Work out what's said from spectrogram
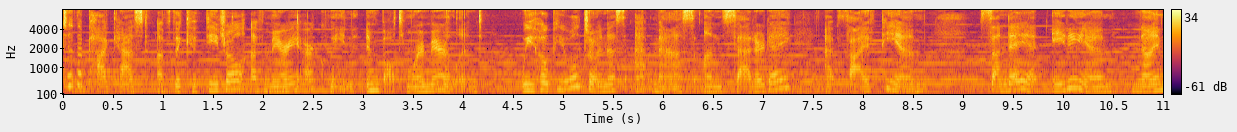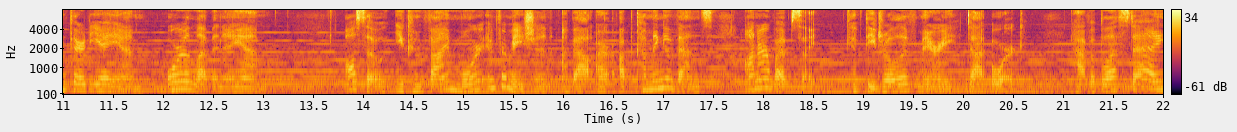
to the podcast of the Cathedral of Mary Our Queen in Baltimore, Maryland. We hope you will join us at Mass on Saturday at 5 p.m., Sunday at 8 a.m., 9:30 a.m., or 11 a.m. Also, you can find more information about our upcoming events on our website, cathedralofmary.org. Have a blessed day.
